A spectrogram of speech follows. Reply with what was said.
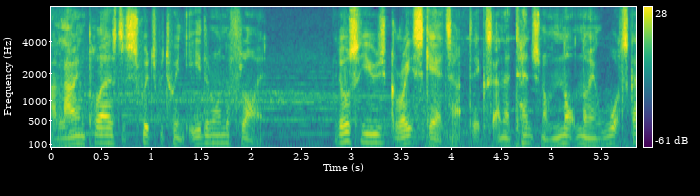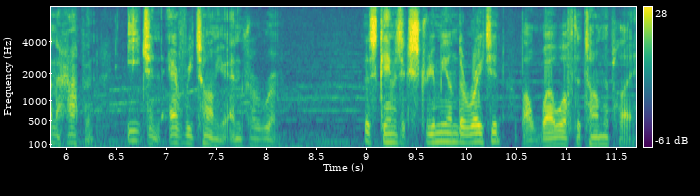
allowing players to switch between either on the fly. It also used great scare tactics and the tension of not knowing what's going to happen each and every time you enter a room. This game is extremely underrated but well worth the time to play.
